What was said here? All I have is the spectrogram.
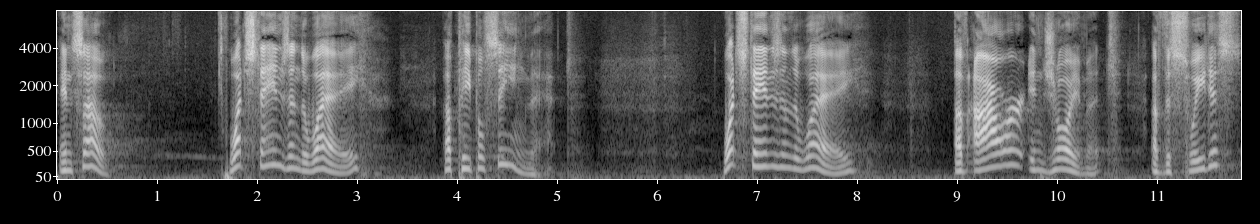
And so, what stands in the way of people seeing that? What stands in the way of our enjoyment of the sweetest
